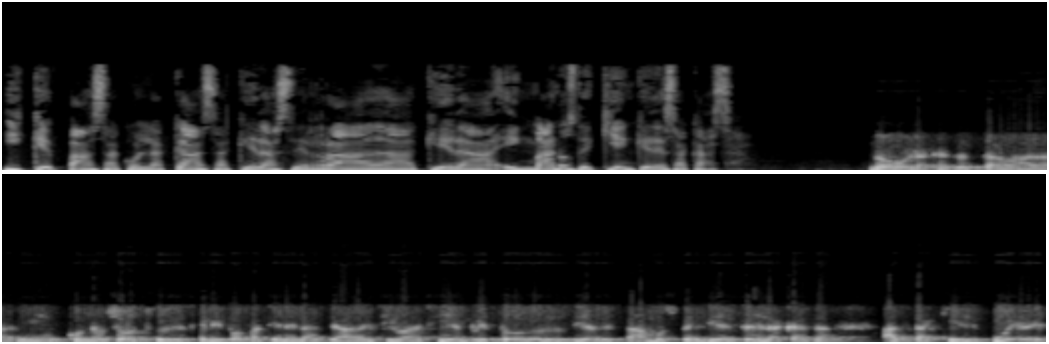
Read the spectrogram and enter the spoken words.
y qué pasa con la casa? ¿Queda cerrada? ¿Queda en manos de quién queda esa casa? No, la casa estaba eh, con nosotros, es que mi papá tiene las llaves, iba siempre, todos los días estábamos pendientes de la casa, hasta que el jueves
